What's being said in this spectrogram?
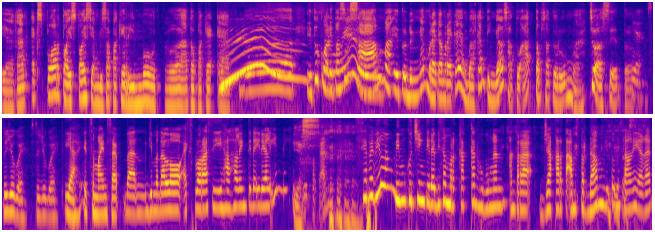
ya kan. Explore toys-toys yang bisa pakai remote Wah, atau pakai app. Itu kualitasnya sama itu dengan mereka-mereka yang bahkan tinggal satu atap satu rumah. Jos itu. Setuju gue, setuju gue. Iya, it's a mindset dan gimana lo eksplorasi hal-hal yang tidak ideal ini, Yes. gitu kan? Siapa bilang meme kucing tidak bisa merekatkan hubungan antara Jakarta Amsterdam gitu misalnya ya kan?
